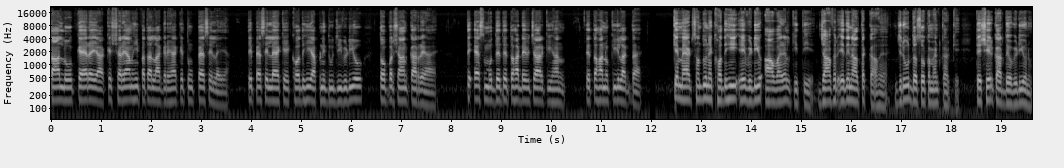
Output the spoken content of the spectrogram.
ਤਾਂ ਲੋਕ ਕਹਿ ਰਹੇ ਆ ਕਿ ਸ਼ਰੇਆਮ ਹੀ ਪਤਾ ਲੱਗ ਰਿਹਾ ਕਿ ਤੂੰ ਪੈਸੇ ਲਏ ਆ ਤੇ ਪੈਸੇ ਲੈ ਕੇ ਖੁਦ ਹੀ ਆਪਣੀ ਦੂਜੀ ਵੀਡੀਓ ਤੋਂ ਪਰੇਸ਼ਾਨ ਕਰ ਰਿਹਾ ਹੈ। ਤੇ ਇਸ ਮੁੱਦੇ ਤੇ ਤੁਹਾਡੇ ਵਿਚਾਰ ਕੀ ਹਨ ਤੇ ਤੁਹਾਨੂੰ ਕੀ ਲੱਗਦਾ ਹੈ? ਕਿ ਮੈਟ ਸੰਧੂ ਨੇ ਖੁਦ ਹੀ ਇਹ ਵੀਡੀਓ ਆ ਵਾਇਰਲ ਕੀਤੀ ਹੈ ਜਾਂ ਫਿਰ ਇਹਦੇ ਨਾਲ ਧੱਕਾ ਹੋਇਆ ਹੈ? ਜਰੂਰ ਦੱਸੋ ਕਮੈਂਟ ਕਰਕੇ ਤੇ ਸ਼ੇਅਰ ਕਰ ਦਿਓ ਵੀਡੀਓ ਨੂੰ।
